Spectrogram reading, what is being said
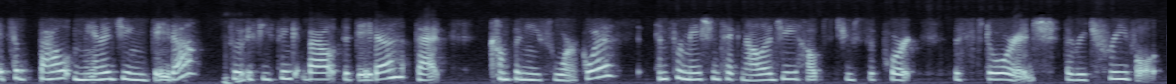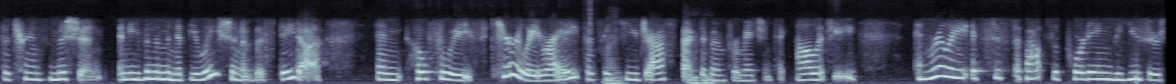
It's about managing data. Mm-hmm. So if you think about the data that companies work with, information technology helps to support the storage, the retrieval, the transmission, and even the manipulation of this data. And hopefully securely, right? That's a right. huge aspect mm-hmm. of information technology. And really, it's just about supporting the users,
